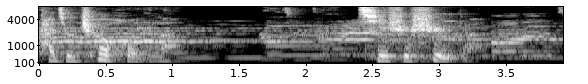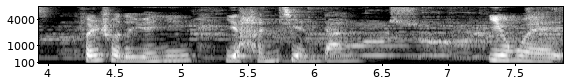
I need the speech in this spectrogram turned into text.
他就撤回了。其实是的，分手的原因也很简单，因为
